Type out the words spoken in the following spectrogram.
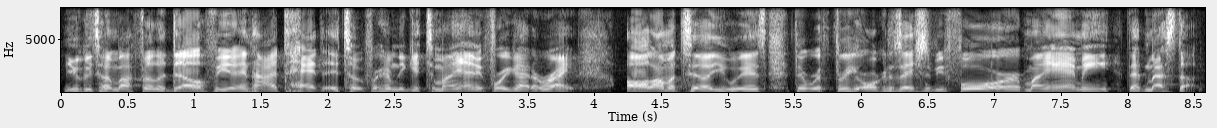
you can tell me about Philadelphia and how it had it took for him to get to Miami before he got it right. All I'm gonna tell you is there were three organizations before Miami that messed up.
